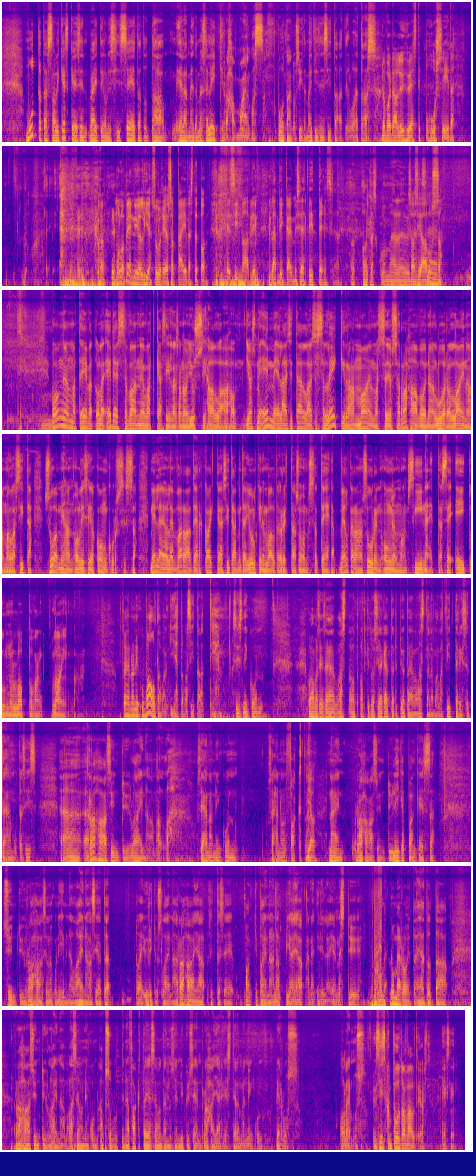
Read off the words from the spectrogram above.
Mutta tässä oli keskeisin väite oli siis se, että tota, me elämme tämmöisessä leikkirahan maailmassa. Puhutaanko siitä? Mä etin sen sitaatin, luetaan. No voidaan lyhyesti puhua siitä. Mulla on mennyt jo liian suuri osa päivästä ton sitaatin läpikäymiseen Twitterissä. Ootas, kun mä löydän Se alussa. Ongelmat eivät ole edessä, vaan ne ovat käsillä, sanoi Jussi halla Jos me emme eläisi tällaisessa leikkirahan maailmassa, jossa rahaa voidaan luoda lainaamalla sitä, Suomihan olisi jo konkurssissa. Meillä ei ole varaa tehdä kaikkea sitä, mitä julkinen valta yrittää Suomessa tehdä. Velkarahan suurin ongelma on siinä, että se ei tunnu loppuvan lainkaan. Toihan on niin kuin valtavan kiehtova sitaatti. Siis niin kuin, huomasin, sä vasta, ot, otkin tosiaan käyttänyt työpäivän vastailemalla Twitterissä tähän, mutta siis ää, rahaa syntyy lainaamalla. Sehän on niin kuin, sehän on fakta. Joo. Näin rahaa syntyy. Liikepankeissa syntyy rahaa silloin, kun ihminen lainaa sieltä tai yritys lainaa rahaa ja sitten se pankki painaa nappia ja hänen tilillä ilmestyy numeroita ja tota, rahaa syntyy lainaamalla. Se on niin kuin absoluuttinen fakta ja se on tämmöisen nykyisen rahajärjestelmän niin kuin perusolemus. Siis kun puhutaan valtiosta, eikö niin?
